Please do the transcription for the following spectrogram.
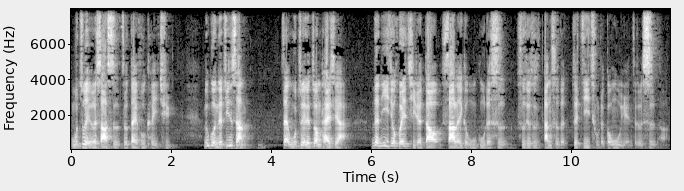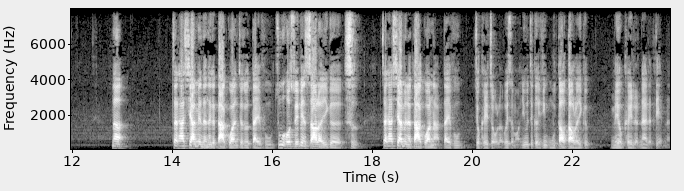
无罪而杀士，则大夫可以去。如果你的君上在无罪的状态下，任意就挥起了刀，杀了一个无辜的士，士就是当时的最基础的公务员，这就是士啊。那在他下面的那个大官叫做大夫，诸侯随便杀了一个士，在他下面的大官呢，大夫。就可以走了，为什么？因为这个已经无道到了一个没有可以忍耐的点了，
